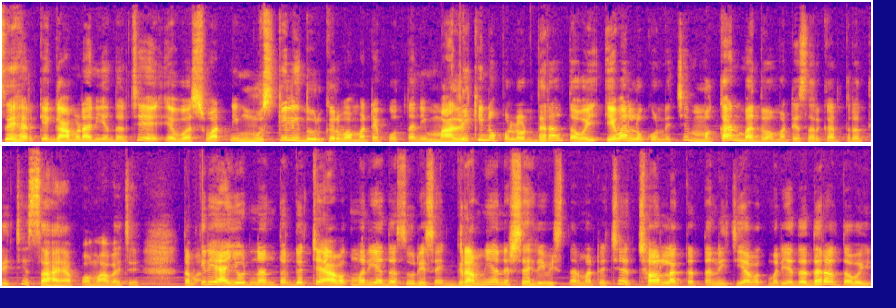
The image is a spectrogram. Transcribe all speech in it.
શહેર કે ગામડાની અંદર છે, એ વસવાટની મુશ્કેલી દૂર કરવા માટે પોતાની માલિકીનો પ્લોટ ધરાવતા હોય એવા લોકોને છે, મકાન બાંધવા માટે સરકાર તરફથી છે, સહાય આપવામાં આવે છે. તમારી આ યોજના અંતર્ગત છે, આવક મર્યાદા શું રહેશે? ગ્રામ્ય અને શહેરી વિસ્તાર માટે છે, છ લાખ કરતાં નીચી આવક મર્યાદા ધરાવતા હોય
